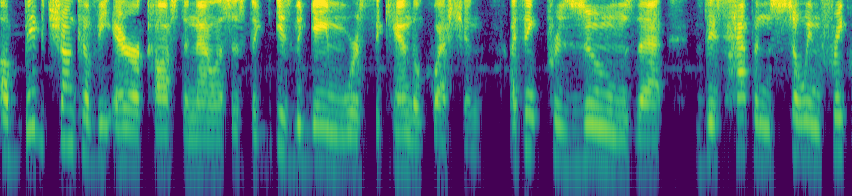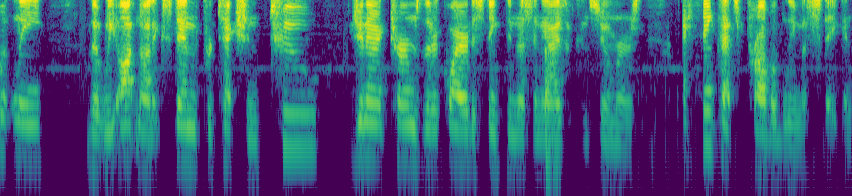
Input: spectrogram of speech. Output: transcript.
a big chunk of the error cost analysis the, is the game worth the candle question I think presumes that this happens so infrequently that we ought not extend protection to generic terms that acquire distinctiveness in the eyes of consumers. I think that's probably mistaken.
